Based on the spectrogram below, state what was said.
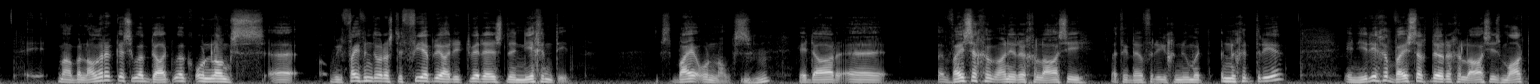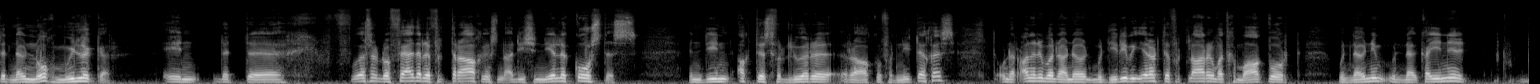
Maar belangrik is ook dat ook onlangs uh op die 25ste Februarie 2019 is baie onlangs mm -hmm. het daar 'n uh, wysiging aan die regulasie wat ek nou vir u genoem het ingetree. En hierdie gewysigde regulasies maak dit nou nog moeiliker en dit uh veroorsaak nog verdere vertragings en addisionele kostes indien aktes verlore raak of vernietig is. Onder andere moet nou moet hierdie beëdigde verklaring wat gemaak word moet nou nie moet nou kan jy nie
